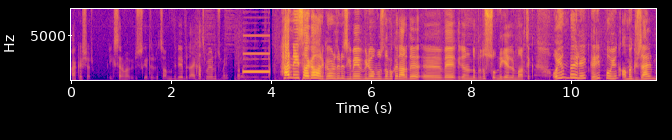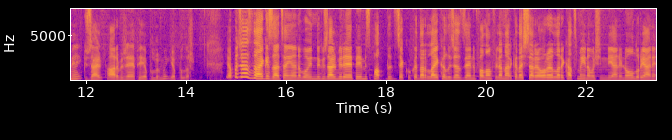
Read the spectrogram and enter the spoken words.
Arkadaşlar bilgisayarıma virüs girdi lütfen bu videoya bir like atmayı unutmayın. Her neyse agalar gördüğünüz gibi vlogumuz da bu kadardı Ee, ve videonun da burada sonuna gelelim artık. Oyun böyle garip bir oyun ama güzel mi? Güzel. Harbi RP yapılır mı? Yapılır. Yapacağız da aga zaten yani bu oyunda güzel bir RP'miz patlayacak o kadar like alacağız yani falan filan arkadaşlar oraları katmayın ama şimdi yani ne olur yani.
